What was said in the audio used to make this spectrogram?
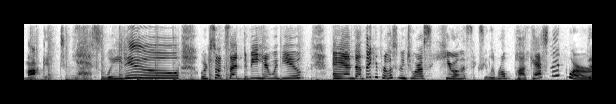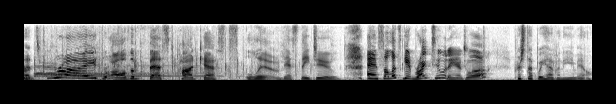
mock it. Yes, we do. We're so excited to be here with you. And uh, thank you for listening to us here on the Sexy Liberal Podcast Network. That's right, where all the best podcasts live. Yes, they do. And so let's get right to it, Angela. First up, we have an email.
